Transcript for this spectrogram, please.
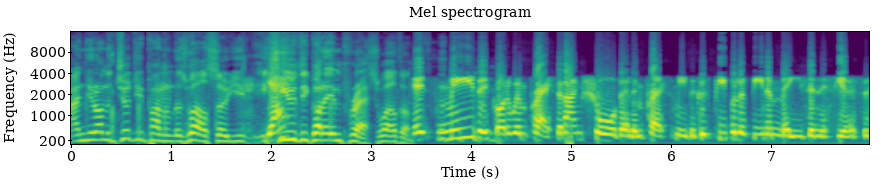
And you're on the judging panel as well, so you, it's Yes. you they've got to impress. Well done. It's me they've got to impress, and I'm sure they'll impress me because people have been amazing this year. So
